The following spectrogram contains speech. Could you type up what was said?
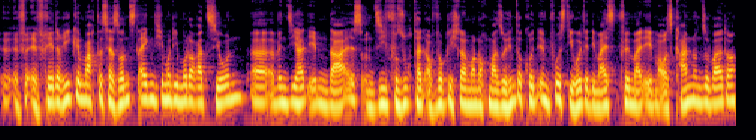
äh, Frederike macht das ja sonst eigentlich immer die Moderation, äh, wenn sie halt eben da ist. Und sie versucht halt auch wirklich dann mal noch mal so Hintergrundinfos, die holt ja die meisten Filme halt eben aus Cannes und so weiter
